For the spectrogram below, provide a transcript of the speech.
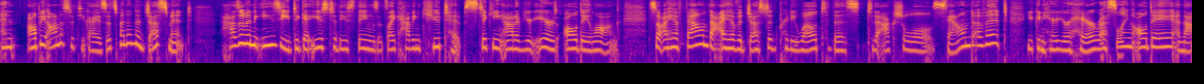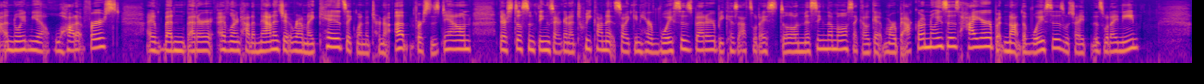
And I'll be honest with you guys, it's been an adjustment hasn't been easy to get used to these things. It's like having Q-tips sticking out of your ears all day long. So I have found that I have adjusted pretty well to this to the actual sound of it. You can hear your hair rustling all day and that annoyed me a lot at first. I've been better. I've learned how to manage it around my kids, like when to turn it up versus down. There's still some things are going to tweak on it so I can hear voices better because that's what I still am missing the most. Like I'll get more background noises higher, but not the voices, which I is what I need.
